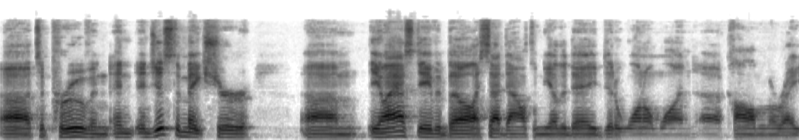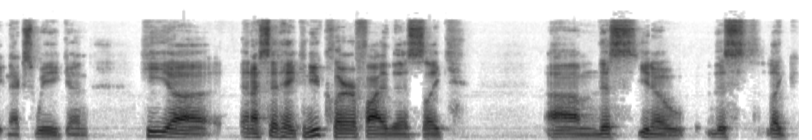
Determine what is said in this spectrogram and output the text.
uh, to prove and and and just to make sure. Um, you know, I asked David Bell. I sat down with him the other day, did a one-on-one uh, column I'm gonna write next week, and he uh, and I said, "Hey, can you clarify this? Like, um, this, you know, this like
